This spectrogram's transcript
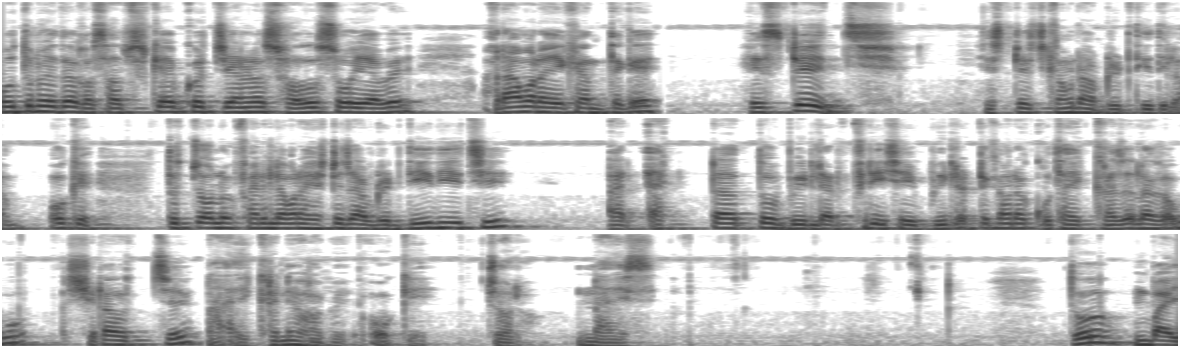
নতুন হয়ে থাকো সাবস্ক্রাইব করে চ্যানেলের সদস্য হয়ে যাবে। আর আমরা এখান থেকে হেস্টেজ হেস্টেজকে আমরা আপডেট দিয়ে দিলাম। ওকে তো চলো ফাইনালি আমরা হেস্টেজ আপডেট দিয়ে দিয়েছি। আর একটা তো বিল্ডার ফ্রি সেই বিল্ডারটাকে আমরা কোথায় কাজে লাগাবো, সেটা হচ্ছে না, এখানে হবে। ওকে চলো নাইস তো বাই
